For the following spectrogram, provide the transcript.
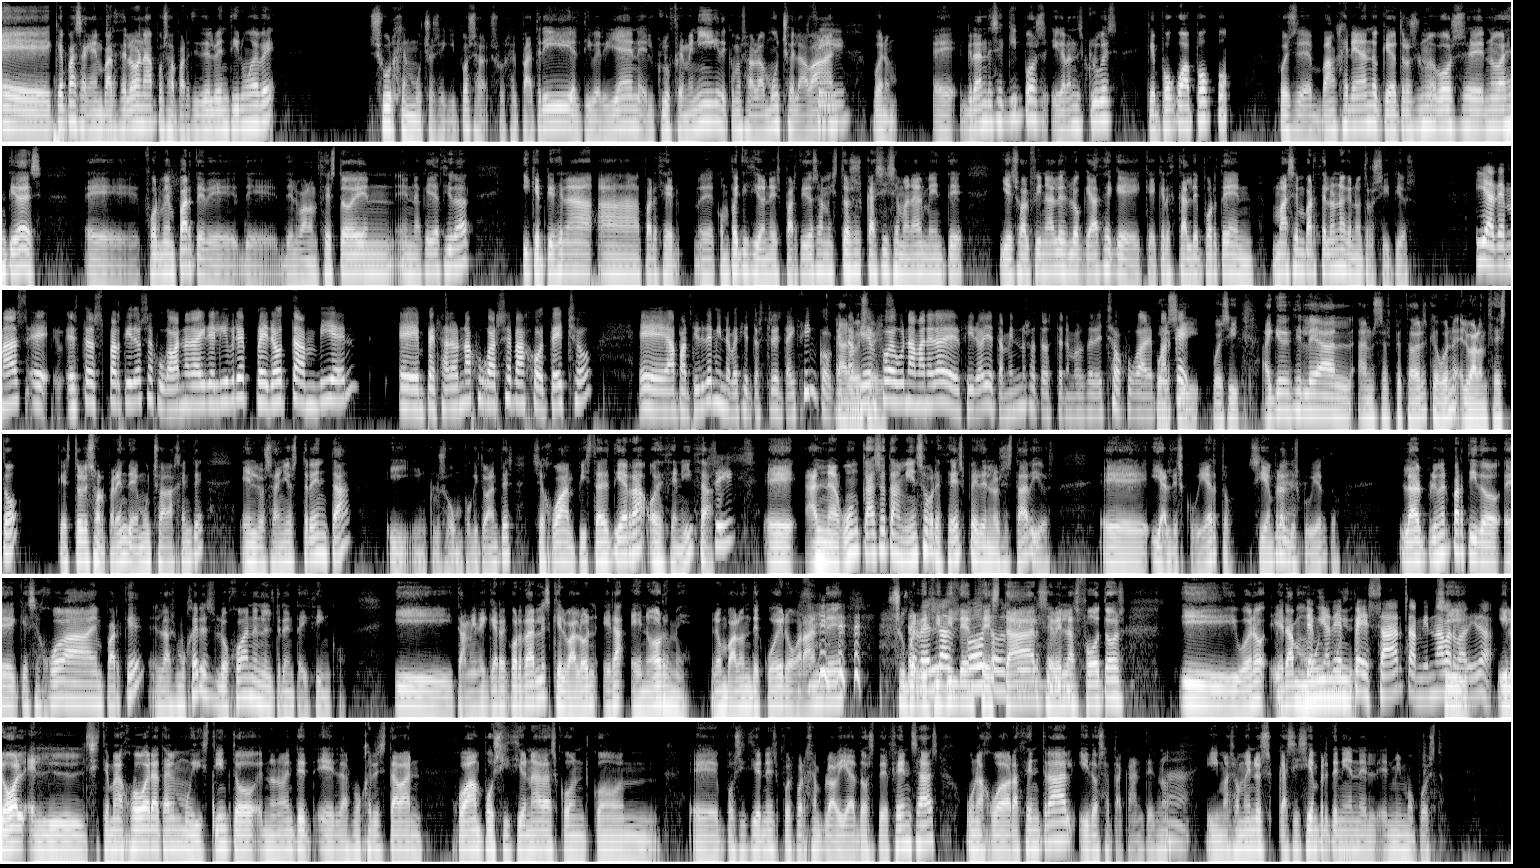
Eh, ¿Qué pasa? Que en Barcelona, pues a partir del 29 surgen muchos equipos. Surge el Patrí, el Tiberien, el Club Femení, de que hemos hablado mucho, el Avan. Bueno, eh, grandes equipos y grandes clubes que poco a poco pues eh, van generando que otros nuevos eh, nuevas entidades formen parte de, del baloncesto en, en, aquella ciudad y que empiecen a, a aparecer eh, competiciones, partidos amistosos casi semanalmente y eso al final es lo que hace que, que crezca el deporte en, más en Barcelona que en otros sitios. Y además, eh, estos partidos se jugaban al aire libre, pero también eh, empezaron a jugarse bajo techo eh, a partir de 1935, que Claro, también fue es. una manera de decir, oye, también nosotros tenemos derecho a jugar en Pues parquet. sí, pues sí. Hay que decirle al- a nuestros espectadores que bueno, el baloncesto, que esto le sorprende mucho a la gente, en los años 30 e incluso un poquito antes, se jugaba en pistas de tierra o de ceniza. Sí. Eh, en algún caso también sobre césped en los estadios. Eh, y al descubierto, siempre al Eh. descubierto. La- el primer partido eh, que se juega en parquet, las mujeres lo juegan en el 35. Y también hay que recordarles que el balón era enorme. Era un balón de cuero grande, súper difícil de fotos, encestar, sí. se ven las fotos. Y bueno, era muy, Debía de muy- pesar también una Sí, barbaridad. Y luego el, el sistema de juego era también muy distinto. Normalmente eh, las mujeres estaban jugaban posicionadas con, con eh, posiciones, pues por ejemplo había dos defensas, una jugadora central y dos atacantes, ¿no? Ah. Y más o menos casi siempre tenían el, el mismo puesto.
